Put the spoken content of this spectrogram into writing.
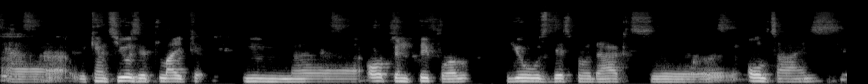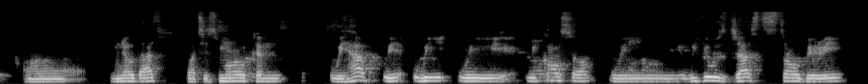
uh, we can't use it like um, uh, open people use these products uh, all time. Uh, you know that? But it's moroccan we have we we we we consume we we use just strawberry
